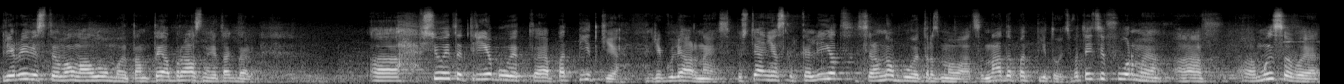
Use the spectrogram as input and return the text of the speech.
прерывистые волноломы, там, Т-образные и так далее – а, Все это требует а, подпитки регулярной. Спустя несколько лет все равно будет размываться. Надо подпитывать. Вот эти формы а, мысовые,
